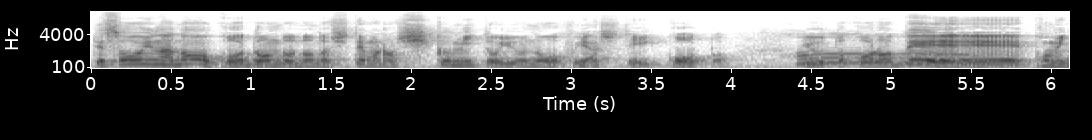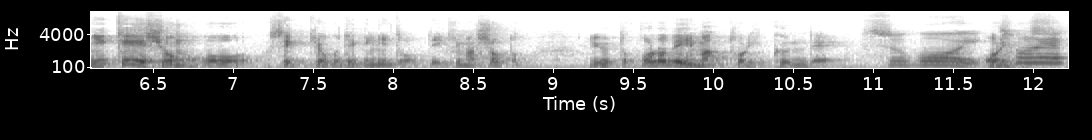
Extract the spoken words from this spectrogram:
でそういうのをこうどんどんどんどん知ってもらう仕組みというのを増やしていこうと。いうところで、えーコミュニケーションを積極的に取っていきましょうというところで今取り組んですごい。おります。それ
